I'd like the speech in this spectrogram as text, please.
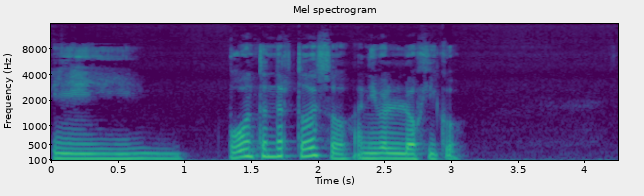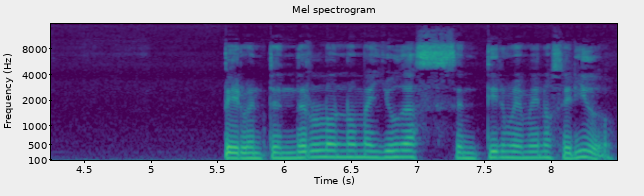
y puedo entender todo eso a nivel lógico. Pero entenderlo no me ayuda a sentirme menos herido.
